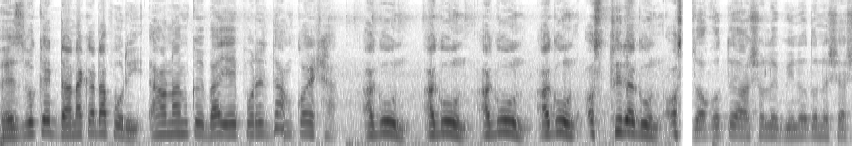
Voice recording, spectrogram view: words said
ফেসবুকের ডানা কাটা পরি। এখন আমি কই, ভাই, এই পরির দাম কয়টা আগুন আগুন আগুন আগুন, অস্থির আগুন জগতে আসলে বিনোদনের শেষ।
